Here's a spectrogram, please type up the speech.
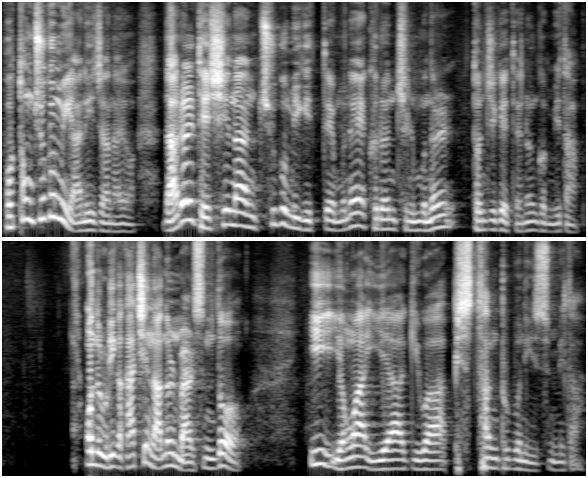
보통 죽음이 아니잖아요. 나를 대신한 죽음이기 때문에 그런 질문을 던지게 되는 겁니다. 오늘 우리가 같이 나눌 말씀도 이 영화 이야기와 비슷한 부분이 있습니다.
